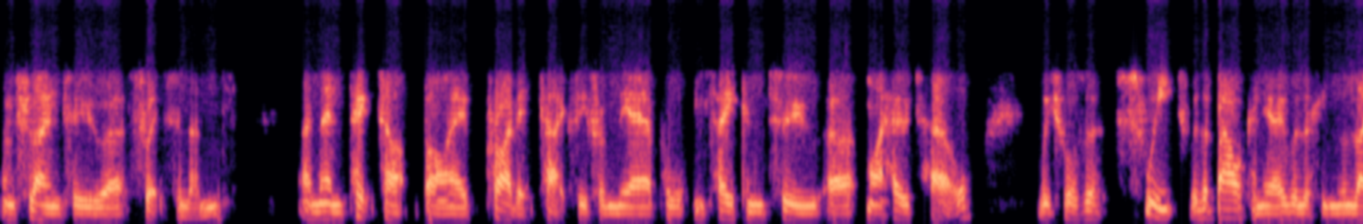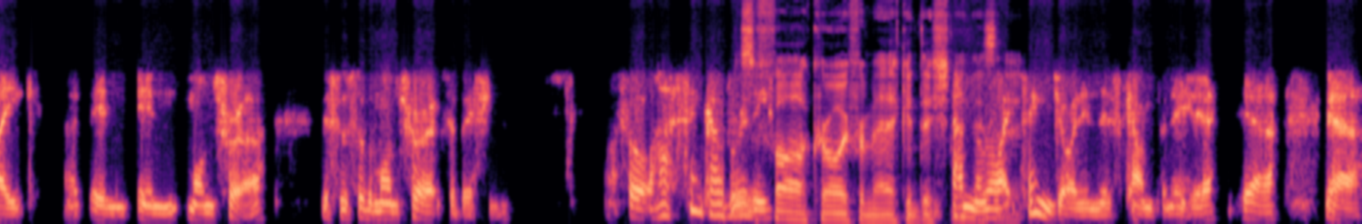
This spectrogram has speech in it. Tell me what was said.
and flown to uh, Switzerland and then picked up by private taxi from the airport and taken to uh, my hotel, which was a suite with a balcony overlooking the lake in, in Montreux. This was for the Montreux exhibition. I thought, I think I've really it's a far cry from air conditioning. done the right it? thing joining this company here. Yeah, yeah.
